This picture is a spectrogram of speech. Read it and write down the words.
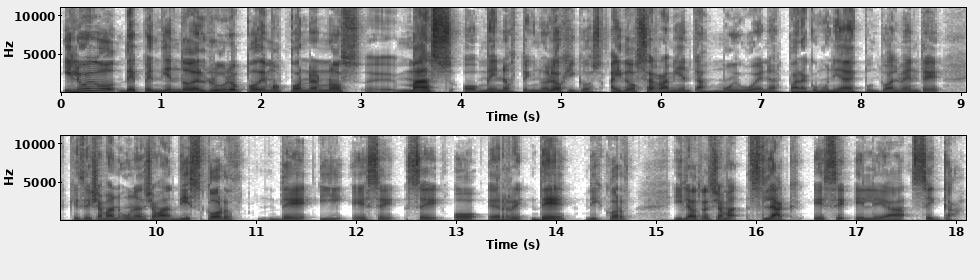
Y luego, dependiendo del rubro, podemos ponernos eh, más o menos tecnológicos. Hay dos herramientas muy buenas para comunidades puntualmente, que se llaman, una se llama Discord, D-I-S-C-O-R-D, Discord, y la otra se llama Slack, S-L-A-C-K.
